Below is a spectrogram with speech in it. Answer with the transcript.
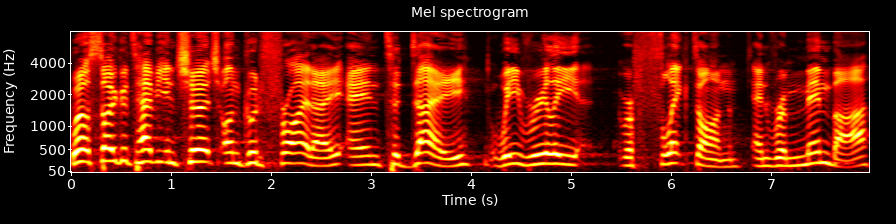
Well, so good to have you in church on Good Friday. And today we really reflect on and remember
